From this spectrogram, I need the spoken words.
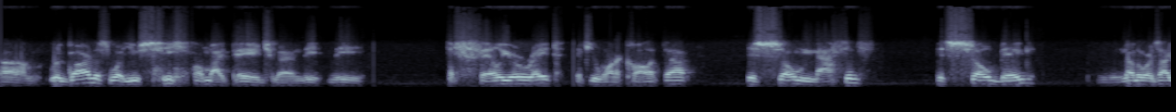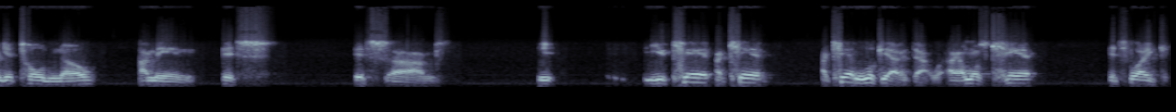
um, regardless what you see on my page, man, the the the failure rate, if you want to call it that, is so massive. It's so big. In other words, I get told no. I mean, it's it's um, you, you can't. I can't. I can't look at it that way. I almost can't. It's like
